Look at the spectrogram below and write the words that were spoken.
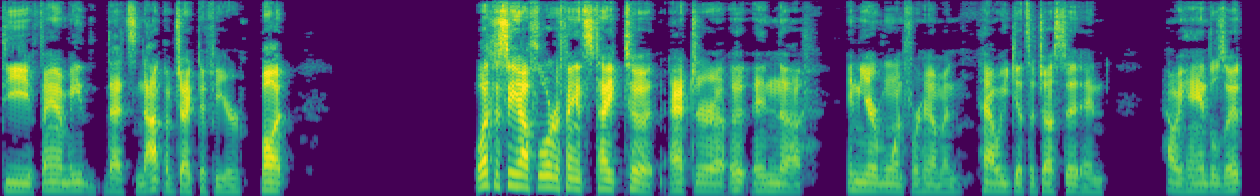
the fan me that's not objective here, but we'll have to see how Florida fans take to it after uh, in uh, in year one for him and how he gets adjusted and how he handles it.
